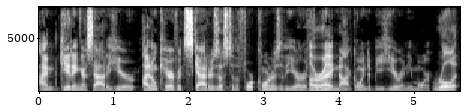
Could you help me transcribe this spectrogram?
I'm getting us out of here. I don't care if it scatters us to the four corners of the earth. All We're not going to be here anymore. Roll it.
